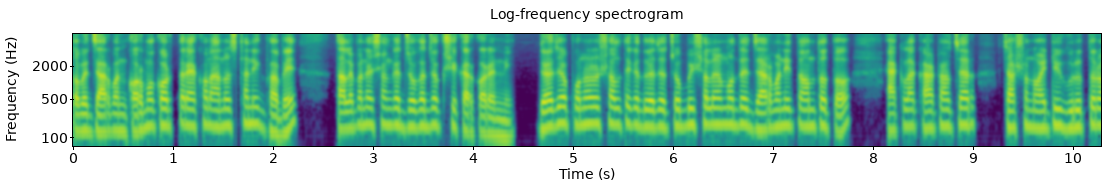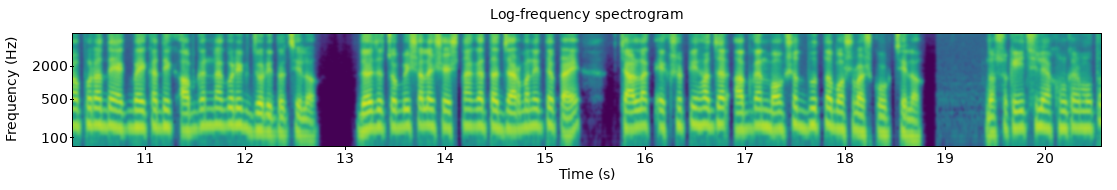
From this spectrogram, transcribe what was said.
তবে জার্মান কর্মকর্তারা এখন আনুষ্ঠানিকভাবে তালেবানের সঙ্গে যোগাযোগ স্বীকার করেননি। দুই হাজার পনেরো সাল থেকে দুই হাজার চব্বিশ সালের মধ্যে জার্মানিতে অন্তত এক লাখ আট হাজার চারশো নয়টি গুরুতর অপরাধে এক বা একাধিক আফগান নাগরিক জড়িত ছিল। দুই সালে শেষ নাগাদ তার জার্মানিতে প্রায় চার লাখ একষট্টি হাজার আফগান বংশোদ্ভূত বসবাস করছিল। দর্শক, এই ছিল এখনকার মতো।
